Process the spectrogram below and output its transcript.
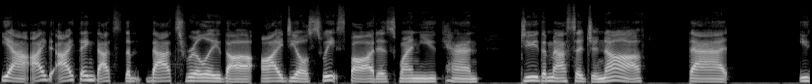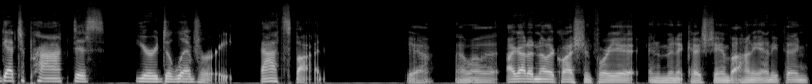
yeah, I I think that's the that's really the ideal sweet spot is when you can do the message enough that you get to practice your delivery. That's fun. Yeah. I love it. I got another question for you in a minute, Coach Jan. But honey, anything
